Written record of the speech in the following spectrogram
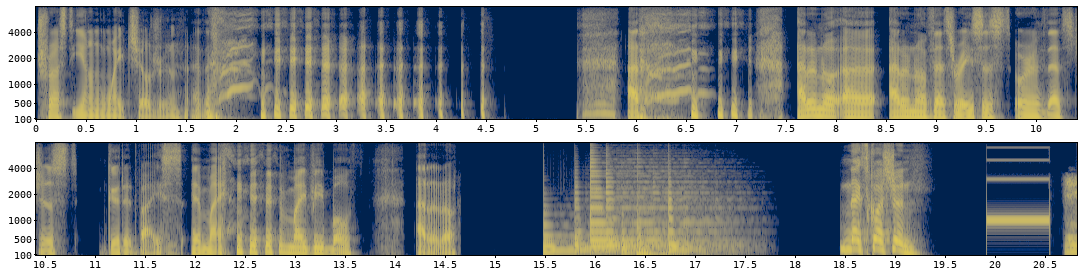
trust young white children. I, I don't know. Uh, I don't know if that's racist or if that's just good advice. It might. it might be both. I don't know. Next question. Hey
